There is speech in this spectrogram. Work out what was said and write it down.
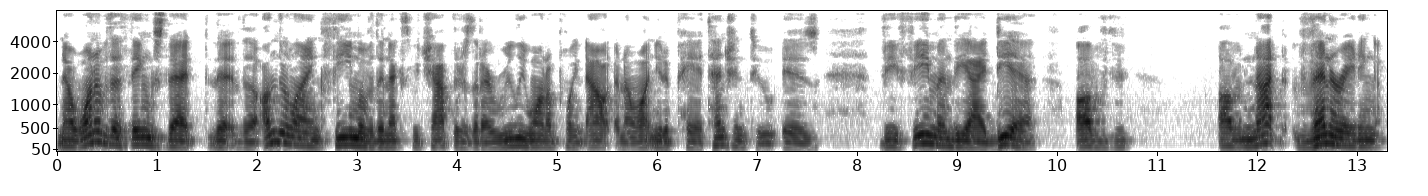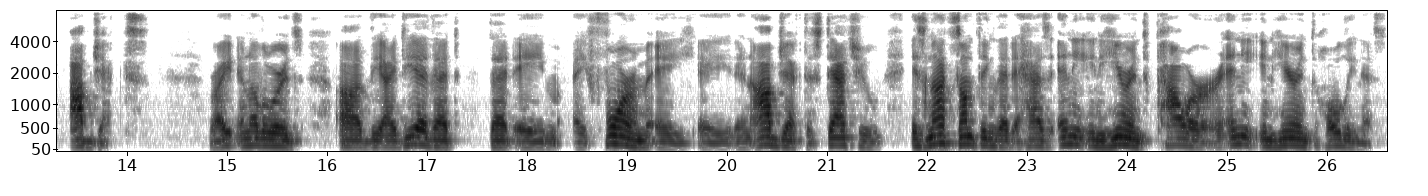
Now, one of the things that the, the underlying theme of the next few chapters that I really want to point out and I want you to pay attention to is the theme and the idea of of not venerating objects, right? In other words, uh, the idea that that a, a form, a, a, an object, a statue, is not something that has any inherent power or any inherent holiness.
